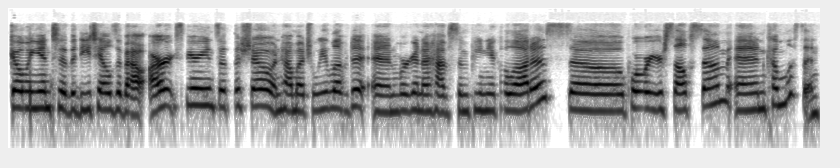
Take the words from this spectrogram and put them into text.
going into the details about our experience at the show and how much we loved it. And we're going to have some pina coladas. So pour yourself some and come listen.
